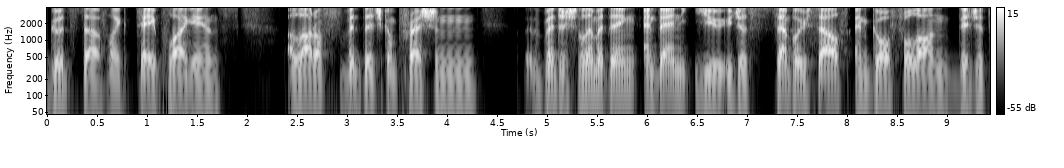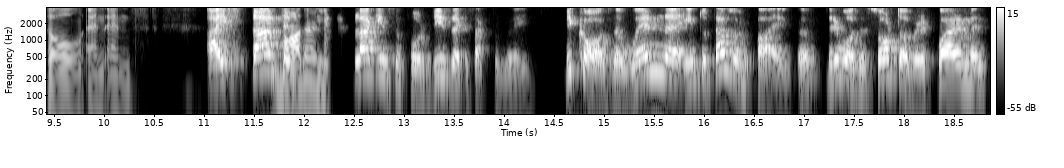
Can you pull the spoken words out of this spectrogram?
good stuff like tape plugins, a lot of vintage compression, vintage limiting and then you you just sample yourself and go full on digital and and I started Modern. plugins for this exact way because when uh, in 2005 uh, there was a sort of requirement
